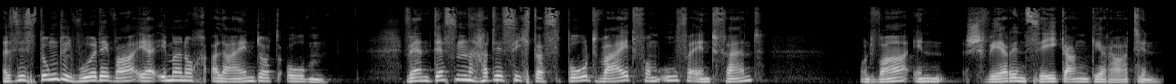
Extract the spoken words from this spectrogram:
Als es dunkel wurde, war er immer noch allein dort oben. Währenddessen hatte sich das Boot weit vom Ufer entfernt und war in schweren Seegang geraten.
